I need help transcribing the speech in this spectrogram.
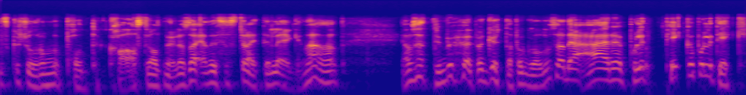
diskusjoner om podkast og alt mulig. Og så en av disse streite legene sa at ja, men så, du bør høre på Gutta på gulvet, så det er politikk og politikk.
